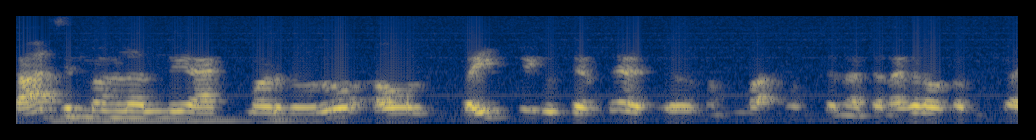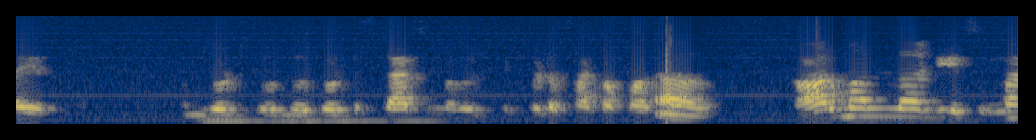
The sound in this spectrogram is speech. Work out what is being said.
ಸ್ಟಾರ್ ಸಿನಿಮಾಗಳಲ್ಲಿ ಆಕ್ಟ್ ಮಾಡಿದವರು ಅವ್ರ ಲೈಫ್ ಸಿಗುತ್ತೆ ಅಂತ ನಮ್ಮ ಜನ ಜನಗಳ ಒಂದು ದೊಡ್ಡ ಒಂದು ದೊಡ್ಡ ಸ್ಟಾರ್ ಸಿನಿಮಾ ಸಿಕ್ಬಿಟ್ಟು ಸಾಕಪ್ಪ ನಾರ್ಮಲ್ ಆಗಿ ಸಿನಿಮಾ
